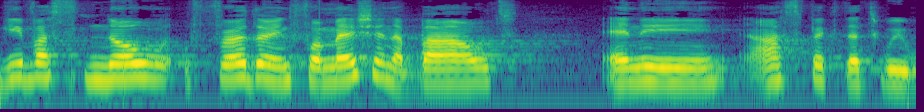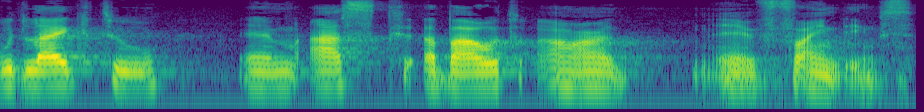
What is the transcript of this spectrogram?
give us no further information about any aspect that we would like to um, ask about our uh, findings.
